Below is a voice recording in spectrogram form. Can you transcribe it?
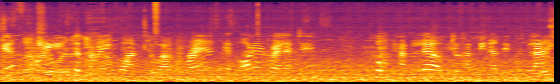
Feel a friend or a relative who would have loved to have been on this flight.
